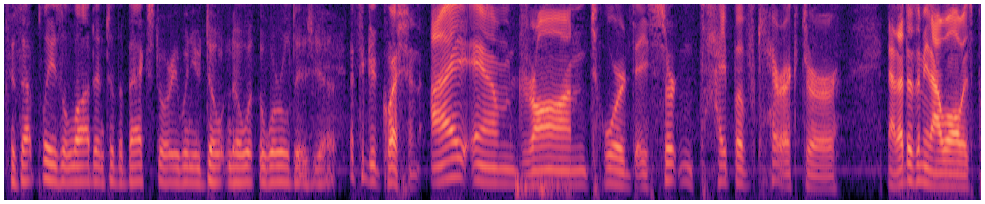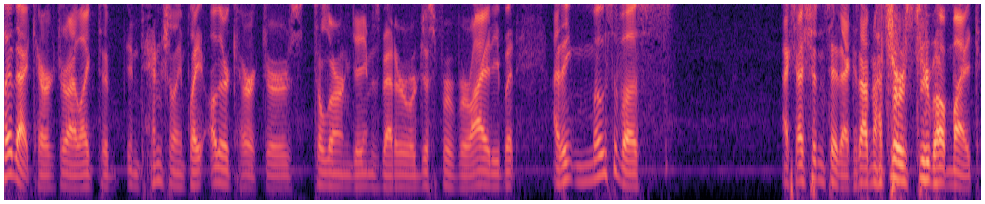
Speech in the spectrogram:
Because that plays a lot into the backstory when you don't know what the world is yet. That's a good question. I am drawn towards a certain type of character. Now, that doesn't mean I will always play that character. I like to intentionally play other characters to learn games better or just for variety. But I think most of us. Actually, I shouldn't say that because I'm not sure it's true about Mike.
